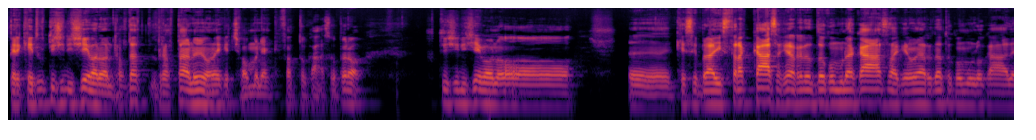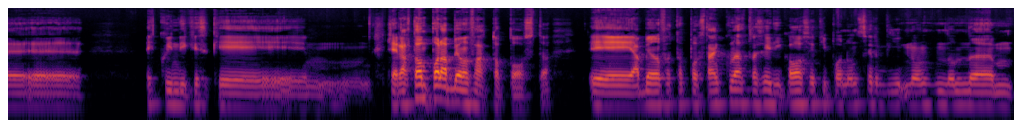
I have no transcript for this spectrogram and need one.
Perché tutti ci dicevano, in realtà, in realtà noi non è che ci avevamo neanche fatto caso, però tutti ci dicevano eh, che sembrava di stare a casa, che era arredato come una casa, che non era arredato come un locale. Eh, e quindi che, che mhmm, cioè in realtà un po' l'abbiamo fatto apposta e abbiamo fatto apposta anche un'altra serie di cose tipo non, servi, non, non, um,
